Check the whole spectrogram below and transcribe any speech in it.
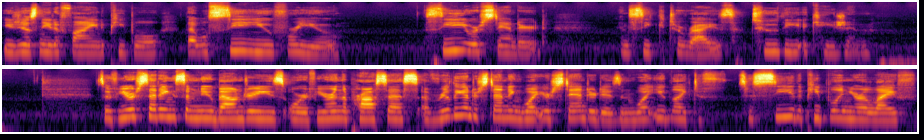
You just need to find people that will see you for you see your standard, and seek to rise to the occasion. So, if you're setting some new boundaries, or if you're in the process of really understanding what your standard is and what you'd like to, to see the people in your life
